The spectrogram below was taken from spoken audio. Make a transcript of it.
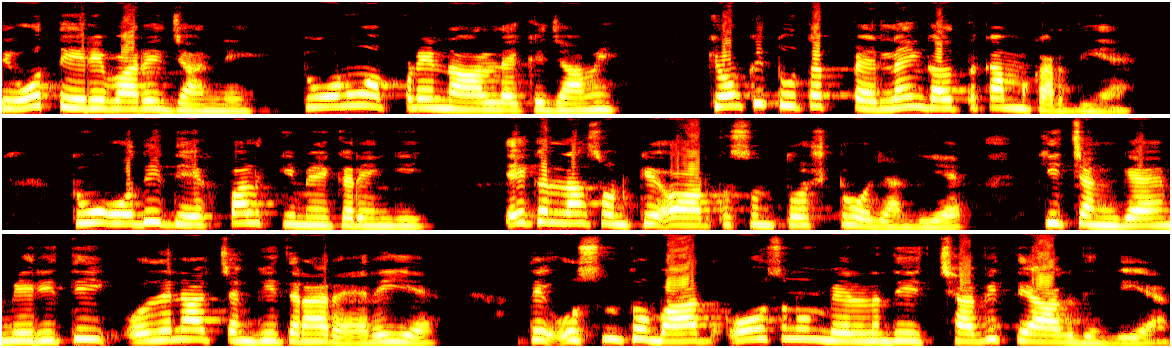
ਤੇ ਉਹ ਤੇਰੇ ਬਾਰੇ ਜਾਣੇ। ਤੂੰ ਉਹਨੂੰ ਆਪਣੇ ਨਾਲ ਲੈ ਕੇ ਜਾਵੇਂ, ਕਿਉਂਕਿ ਤੂੰ ਤਾਂ ਪਹਿਲਾਂ ਹੀ ਗਲਤ ਕੰਮ ਕਰਦੀ ਐ ਤੂੰ ਉਹਦੀ ਦੇਖਭਾਲ ਕਿਵੇਂ ਕਰੇਂਗੀ? ਇਹ ਗੱਲਾਂ ਸੁਣ ਕੇ ਔਰਤ ਸੰਤੁਸ਼ਟ ਹੋ ਜਾਂਦੀ ਹੈ ਕਿ ਚੰਗਾ ਹੈ, ਮੇਰੀ ਧੀ ਉਹਦੇ ਨਾਲ ਚੰਗੀ ਤਰ੍ਹਾਂ ਰਹਿ ਰਹੀ ਹੈ। ਤੇ ਉਸ ਤੋਂ ਬਾਅਦ ਉਹ ਉਸ ਨੂੰ ਮਿਲਣ ਦੀ ਇੱਛਾ ਵੀ ਤਿਆਗ ਦਿੰਦੀ ਹੈ।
